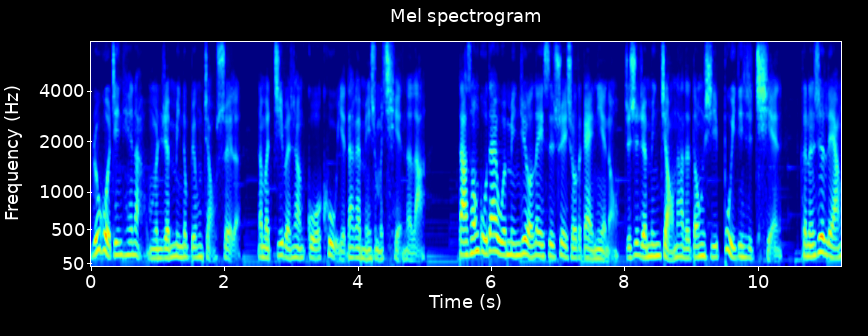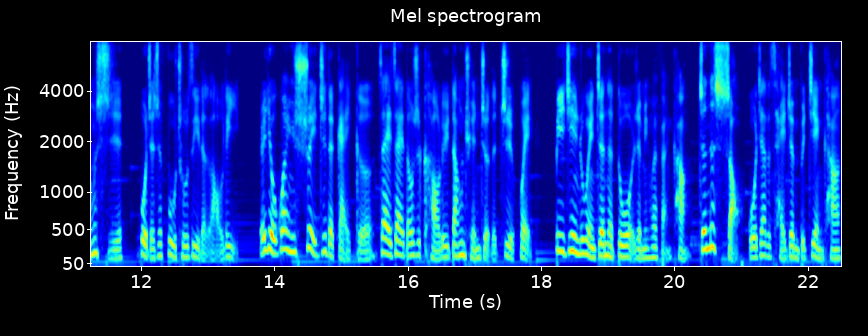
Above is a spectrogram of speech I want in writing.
如果今天呢、啊，我们人民都不用缴税了，那么基本上国库也大概没什么钱了啦。打从古代文明就有类似税收的概念哦，只是人民缴纳的东西不一定是钱，可能是粮食或者是付出自己的劳力。而有关于税制的改革，在在都是考虑当权者的智慧。毕竟，如果你真的多，人民会反抗；真的少，国家的财政不健康，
